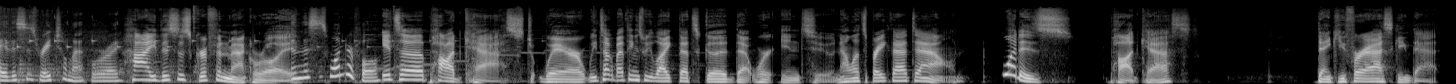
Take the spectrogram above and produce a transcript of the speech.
Hi, this is Rachel McElroy. Hi, this is Griffin McElroy. And this is wonderful. It's a podcast where we talk about things we like that's good that we're into. Now let's break that down. What is podcast? Thank you for asking that.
